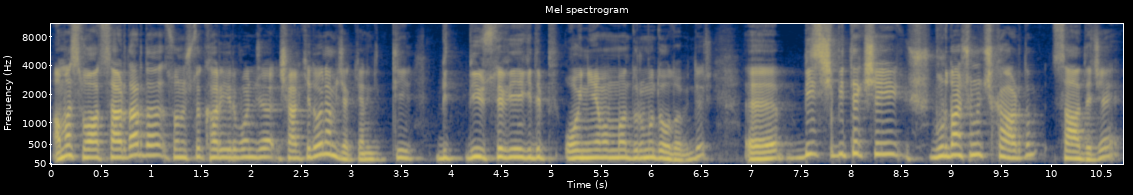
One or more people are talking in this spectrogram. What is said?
Ama Suat Serdar da sonuçta kariyeri boyunca Schalke'de oynamayacak. Yani gittiği bir, bir üst seviyeye gidip oynayamama durumu da olabilir. Ee, biz bir tek şeyi buradan şunu çıkardım sadece.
